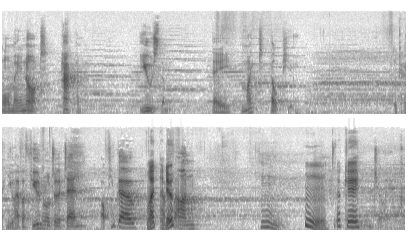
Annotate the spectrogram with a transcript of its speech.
or may not happen. Use them. They might help you. Okay. You have a funeral to attend. Off you go. What? I do? Fun. Hmm. Okay. Enjoy good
